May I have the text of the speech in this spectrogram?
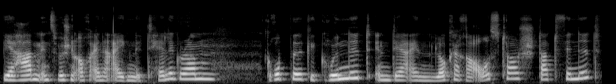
Wir haben inzwischen auch eine eigene Telegram-Gruppe gegründet, in der ein lockerer Austausch stattfindet.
